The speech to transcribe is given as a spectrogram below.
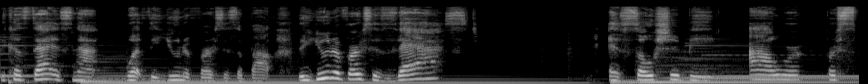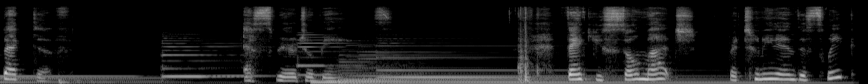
Because that is not what the universe is about. The universe is vast, and so should be our perspective as spiritual beings. Thank you so much for tuning in this week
